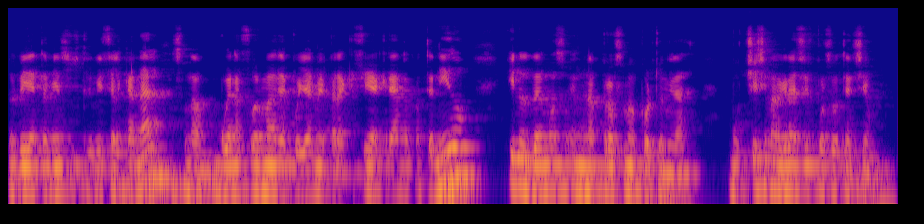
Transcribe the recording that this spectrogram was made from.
No olviden también suscribirse al canal. Es una buena forma de apoyarme para que siga creando contenido. Y nos vemos en una próxima oportunidad. Muchísimas gracias por su atención.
